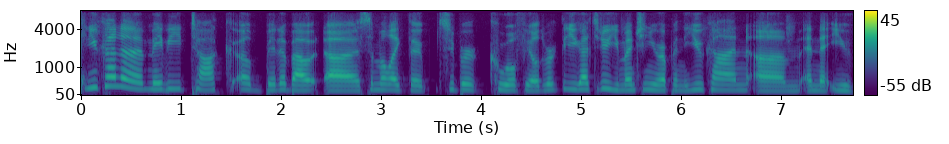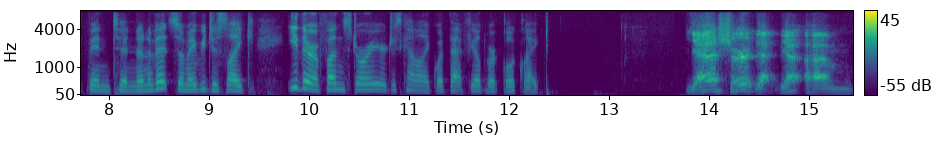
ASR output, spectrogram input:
Can you kind of maybe talk a bit about uh, some of like the super cool field work that you got to do? You mentioned you were up in the Yukon um, and that you've been to Nunavut. So maybe just like either a fun story or just kind of like what that field work looked like. Yeah, sure. Yeah, yeah. Um,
